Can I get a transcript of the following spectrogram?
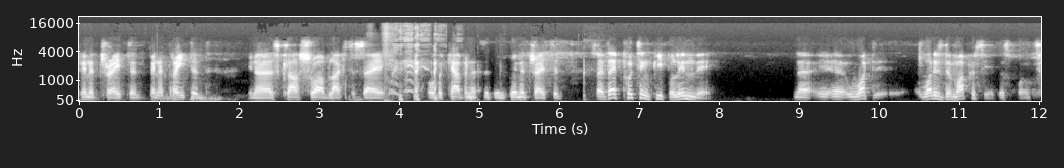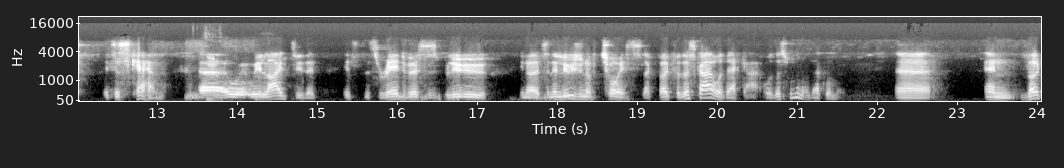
penetrated, penetrated. You know, as Klaus Schwab likes to say, all the cabinets have been penetrated. So if they're putting people in there, uh, what what is democracy at this point? it's a scam. Uh, we, we lied to that it's this red versus blue. You know, it's an illusion of choice. Like vote for this guy or that guy, or this woman or that woman, uh, and vote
